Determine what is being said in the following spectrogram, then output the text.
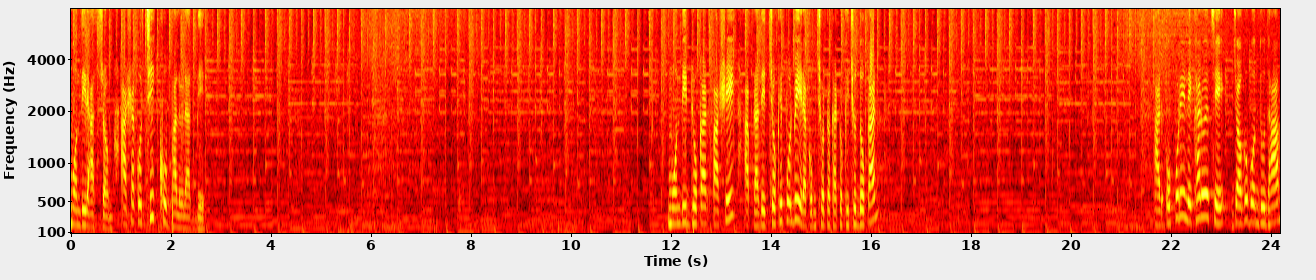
মন্দির আশ্রম। আশা করছি খুব ভালো লাগবে। মন্দির ঢোকার পাশেই আপনাদের চোখে পড়বে এরকম ছোটোখাটো কিছু দোকান। আর ওপরে লেখা রয়েছে, জগবন্ধু ধাম,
